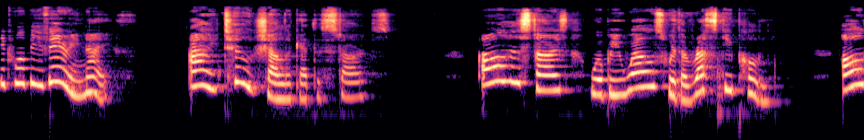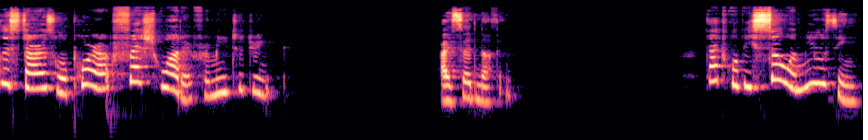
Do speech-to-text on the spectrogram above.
it will be very nice. I too shall look at the stars. All the stars will be wells with a rusty pulley. All the stars will pour out fresh water for me to drink. I said nothing. That will be so amusing.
